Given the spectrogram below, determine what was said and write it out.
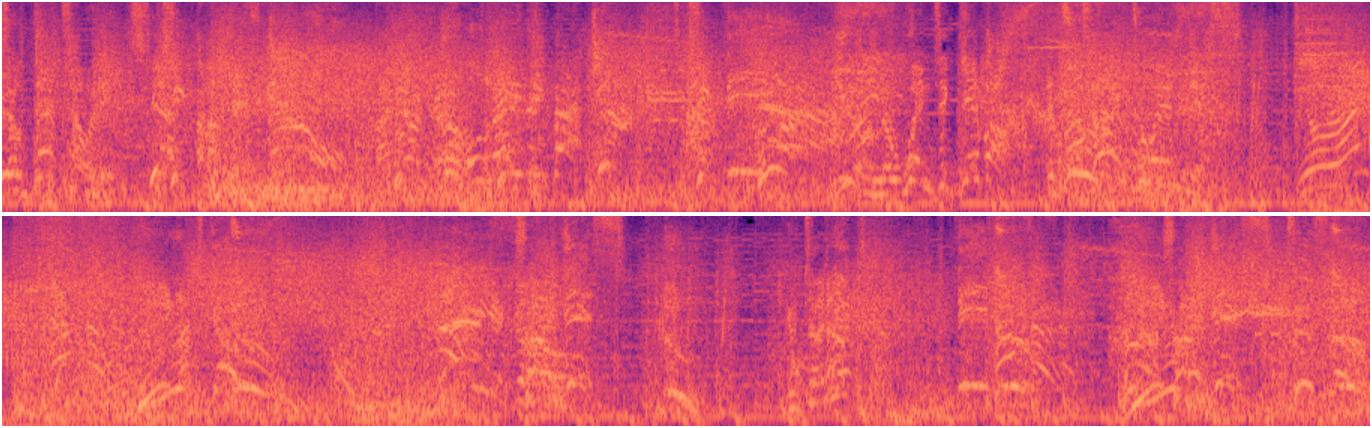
So that's how it is! How about this? I'm not gonna hold anything back! You don't know when to give up! It's time to end this! You alright? Mm-hmm. Let's go! There you go! Try this! You done yet? Mm-hmm. Try this! Too slow!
